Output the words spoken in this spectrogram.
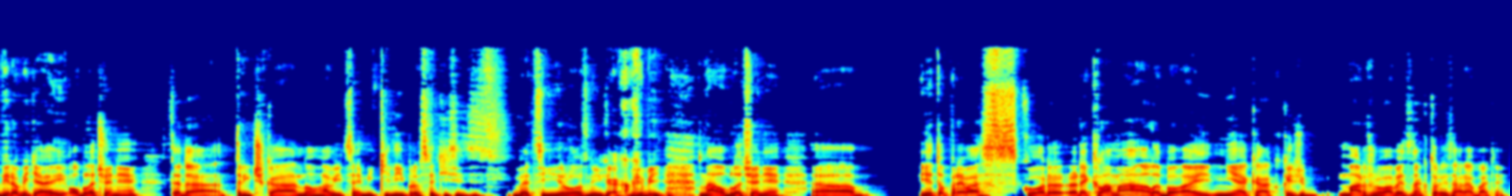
vy robíte aj oblečenie, teda trička, nohavice, mikiny, proste tisíc vecí rôznych ako keby na oblečenie. Je to pre vás skôr reklama, alebo aj nejaká ako keďže maržová vec, na ktorej zarábate?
